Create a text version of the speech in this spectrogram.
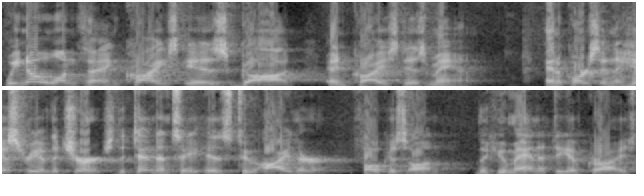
We know one thing Christ is God and Christ is man. And of course, in the history of the church, the tendency is to either focus on the humanity of Christ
